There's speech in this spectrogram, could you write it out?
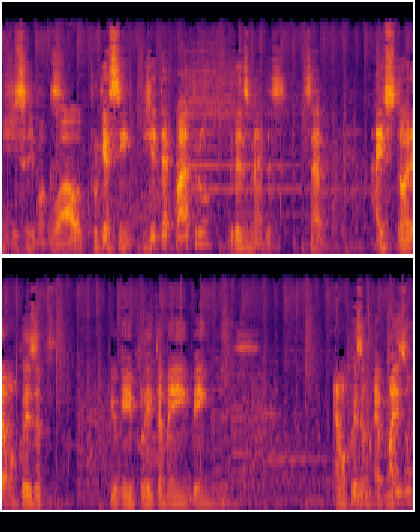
de sandbox. Uau. Porque assim, GTA 4, grandes merdas, sabe? A história é uma coisa. E o gameplay também bem. É uma coisa. É mais um.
